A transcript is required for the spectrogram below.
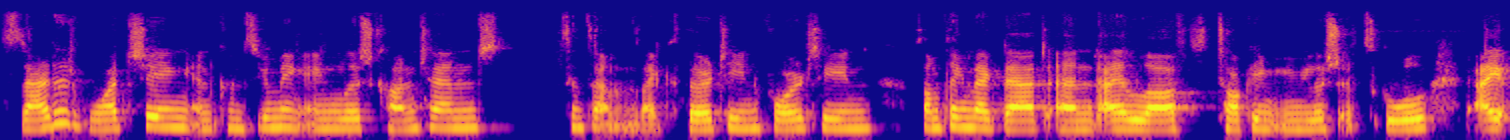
started watching and consuming english content since i'm like 13 14 something like that. And I loved talking English at school. I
